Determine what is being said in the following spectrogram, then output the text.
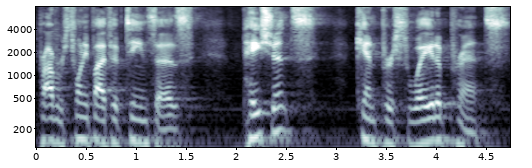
Proverbs 25 15 says, Patience can persuade a prince,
